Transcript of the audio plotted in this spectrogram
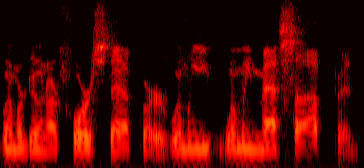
when we're doing our four step, or when we when we mess up, and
